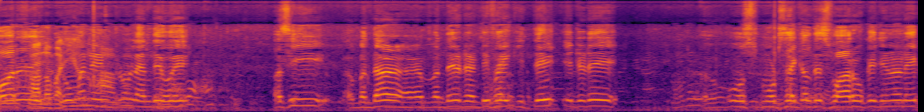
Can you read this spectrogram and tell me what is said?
ਔਰ ਹਿਊਮਨ ਇੰਟਰ ਲੈਂਦੇ ਹੋਏ ਅਸੀਂ ਬੰਦਾ, ਬੰਦੇ ਆਇਡੈਂਟੀਫਾਈ ਕੀਤੇ ਕਿ ਜਿਹੜੇ ਉਸ ਮੋਟਰਸਾਈਕਲ ਤੇ ਸਵਾਰ ਹੋ ਕੇ ਜਿਨ੍ਹਾਂ ਨੇ ਇਹ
